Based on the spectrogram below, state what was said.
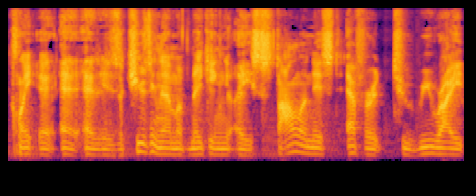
claim, and is accusing them of making a Stalinist effort to rewrite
